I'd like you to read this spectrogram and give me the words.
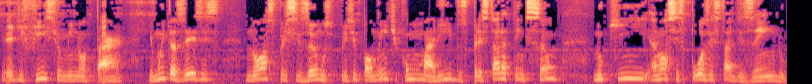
é difícil me notar. E muitas vezes nós precisamos, principalmente como maridos, prestar atenção no que a nossa esposa está dizendo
